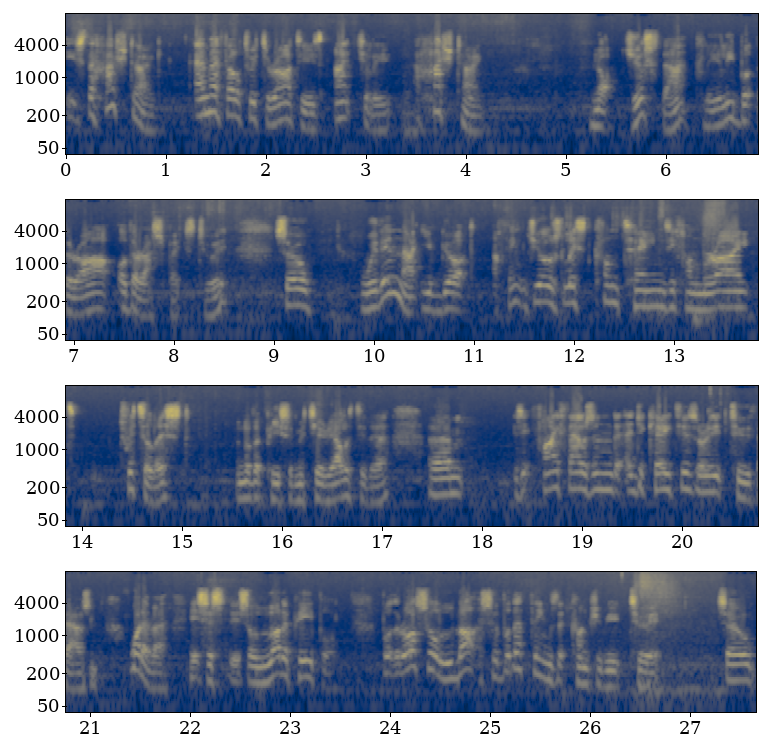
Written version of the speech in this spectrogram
it's the hashtag. MFL Twitterati is actually a hashtag. not just that, clearly, but there are other aspects to it. So within that, you've got, I think Joe's list contains, if I'm right, Twitter list, another piece of materiality there. Um, is it 5,000 educators or is it 2,000? Whatever. It's a, it's a lot of people. But there are also lots of other things that contribute to it. So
